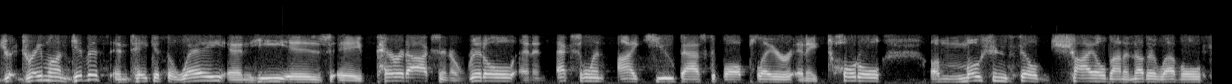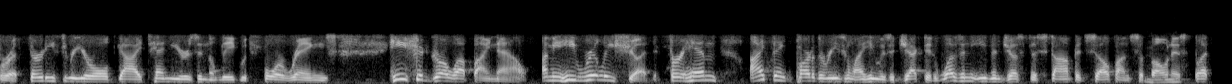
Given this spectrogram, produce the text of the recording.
Draymond giveth and taketh away, and he is a paradox and a riddle and an excellent IQ basketball player and a total emotion filled child on another level for a 33 year old guy, 10 years in the league with four rings. He should grow up by now. I mean, he really should. For him, I think part of the reason why he was ejected wasn't even just the stomp itself on Sabonis, mm-hmm. but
